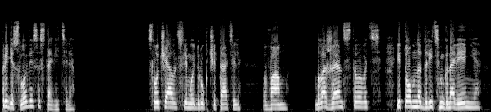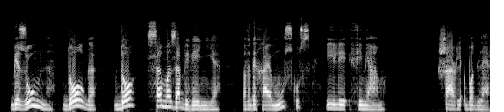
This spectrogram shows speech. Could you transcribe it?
Предисловие составителя. Случалось ли, мой друг читатель, вам блаженствовать и томно длить мгновение, безумно, долго, до самозабвения, вдыхая мускус или фимиам. Шарль Бодлер.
